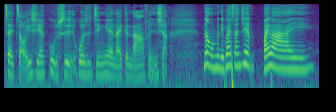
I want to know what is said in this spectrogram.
再找一些故事或者是经验来跟大家分享。那我们礼拜三见，拜拜。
